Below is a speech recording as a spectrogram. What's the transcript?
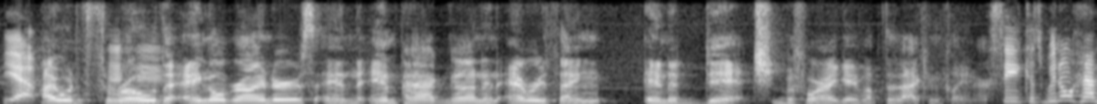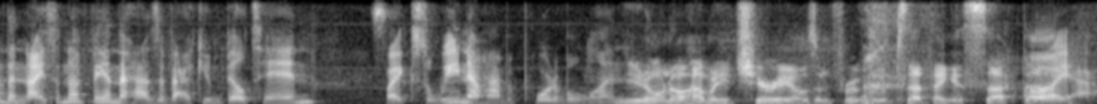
Yeah. I would throw Mm-hmm. the angle grinders and the impact gun and everything in a ditch before I gave up the vacuum cleaner. See, because we don't have the nice enough van that has a vacuum built in. Like, so we now have a portable one. You don't know how many Cheerios and Fruit Loops that thing has sucked up. Oh, yeah.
